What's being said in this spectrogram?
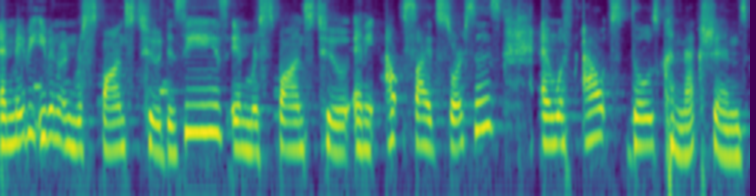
and maybe even in response to disease, in response to any outside sources. And without those connections,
